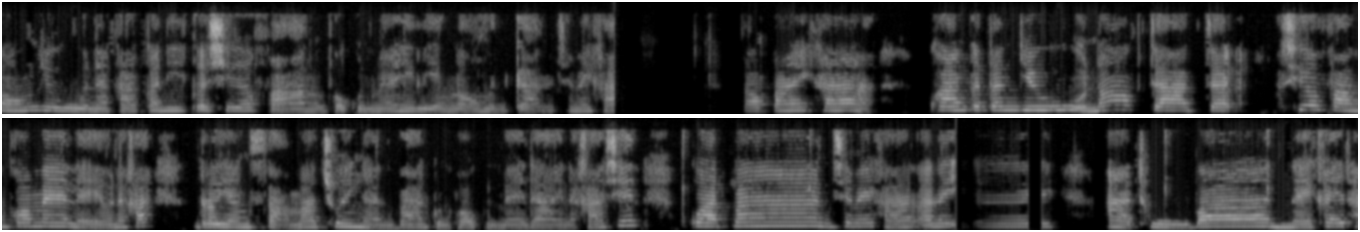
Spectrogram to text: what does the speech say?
น้องอยู่นะคะ ก็นี่ก็เชื่อฟัง เพราะคุณแม่ให้เลี้ยงน้องเหมือนกันใช่ไหมคะต่อไปค่ะ ความกตัญญูนอกจากจะ เชื่อฟังพ่อแม่แล้วนะคะ เรายังสามารถช่วยงานบ้านคุณพ่อคุณแม่ได้นะคะ เช่น กวาดบ้านใช่ไหมคะ อะไรอีกเอ่ยอาถูบ้านไหนใครท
